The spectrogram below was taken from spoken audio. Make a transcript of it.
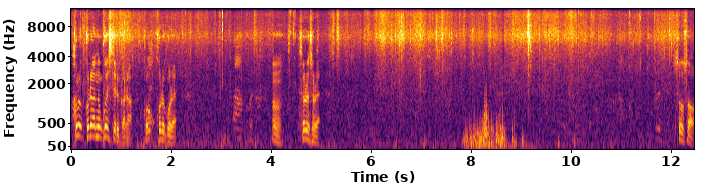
ここ。れこれは残してるから。こ,、はい。これこれ。ああこれか。うん。それそれそうそうほ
